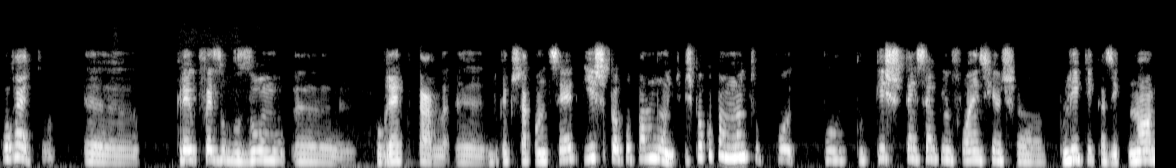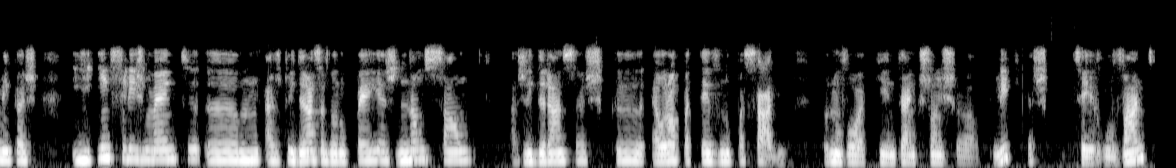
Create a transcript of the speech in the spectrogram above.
Correto. Uh, creio que fez o resumo uh, correto, Carla, uh, do que, é que está a acontecer, e isto preocupa muito. Isto preocupa muito por, por, porque isto tem sempre influências políticas, económicas, e infelizmente um, as lideranças europeias não são as lideranças que a Europa teve no passado. Eu não vou aqui entrar em questões políticas, que é irrelevante,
